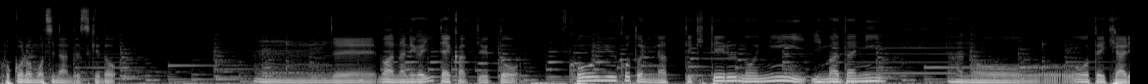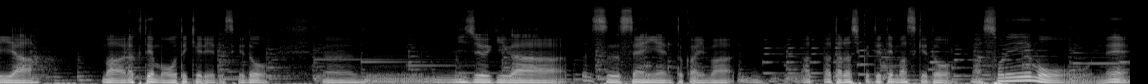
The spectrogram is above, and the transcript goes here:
心持ちなんですけどうんで、まあ何が言いたいかっていうと、こういうことになってきてるのに、いまだに、あの、大手キャリア、まあ楽天も大手キャリアですけど、うん、20ギガ数千円とか今、新しく出てますけど、まあそれもね、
